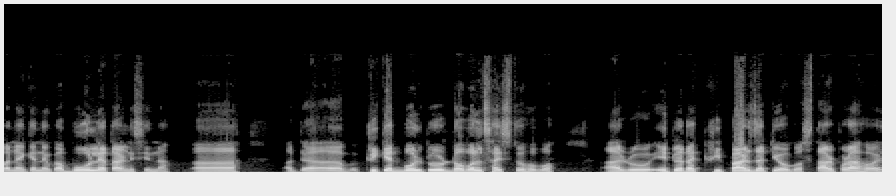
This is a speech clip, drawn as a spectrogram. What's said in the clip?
মানে কেনেকুৱা বল এটাৰ নিচিনা। ক্ৰিকেট বলটোৰ ডবল চাইজটো হ'ব। আৰু এইটো এটা ক্ৰিপাৰ জাতীয় গছ। তাৰ পৰা হয়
